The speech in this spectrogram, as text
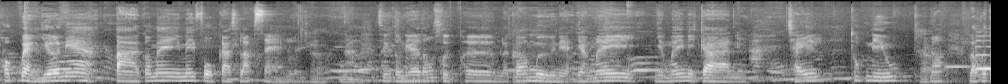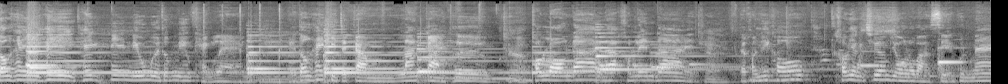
พอแกว่งเยอะเนี่ยตาก็ไม่ไม่โฟกัสรับแสงเลยนะซึ่งตรงนี้เราต้องฝึกเพิ่ม แล้วก็มือเนี่ยยังไม่ยังไม่มีการใช้ ทุกนิ้วเนาะเราก็ต้องให้ให้ให้ให้นิ้วมือทุกนิ้วแข็งแรงต้องให้กิจกรรมร่างกายเพิ่มครับเขาร้องได้แล้วเขาเล่นได้ครับแต่คราวนี้เขาเขายังเชื่อมโยงระหว่างเสียงคุณแม่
